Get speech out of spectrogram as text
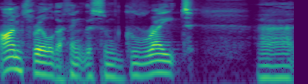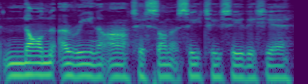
I'm thrilled. I think there's some great uh, non arena artists on at C2C this year.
